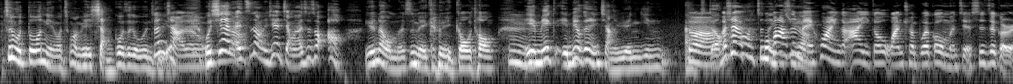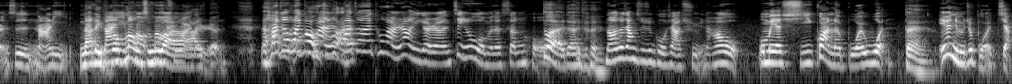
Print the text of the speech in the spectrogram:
这么多年我从来没想过这个问题。真的假的？我，我现在才知道，你现在讲完是说，哦，原来我们是没跟你沟通，嗯，也没也没有跟你讲原因。对啊，而且我爸是每换一个阿姨都完全不会跟我们解释这个人是哪里哪里冒出来的人，他就会突然他就会突然让一个人进入我们的生活，对对对，然后就这样继续过下去，然后。我们也习惯了不会问，对，因为你们就不会讲，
